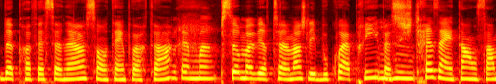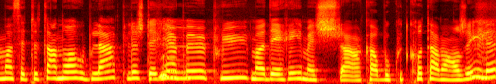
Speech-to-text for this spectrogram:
de professionnels sont importants. Vraiment. Puis ça, moi, virtuellement, je l'ai beaucoup appris parce que je suis très intense. hein. Moi, c'est tout le temps noir ou blanc. Puis là, je deviens un peu plus modérée, mais j'ai encore beaucoup de croûte à manger. Là.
